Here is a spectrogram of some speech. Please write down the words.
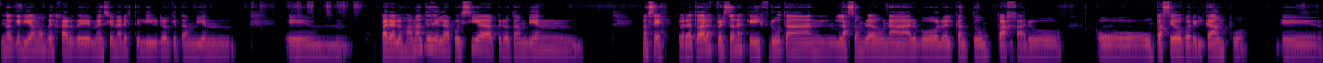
no queríamos dejar de mencionar este libro que también em, para los amantes de la poesía, pero también, no sé, para todas las personas que disfrutan la sombra de un árbol o el canto de un pájaro o un paseo por el campo. Eh,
